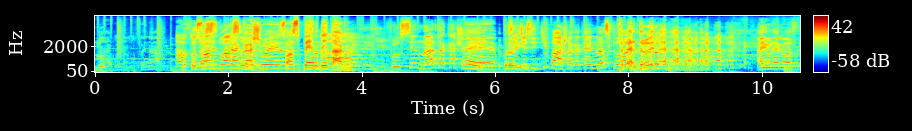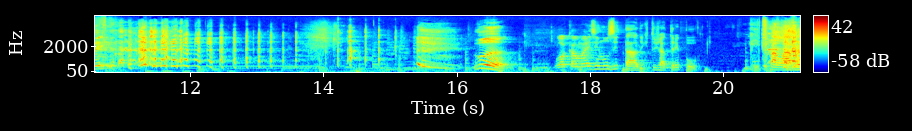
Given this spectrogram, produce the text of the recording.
No- Na água, não. Não foi na água. Ah, Botou foi só na as-. Na cachoeira... Só as pernas dentro d'água. Ah, entendi. Foi o cenário da cachoeira. É, eu por ali. senti sido de baixo, a água caindo nas costas. É doido? Aí o negócio dele... Luan, local mais inusitado que tu já trepou. Que palavra.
